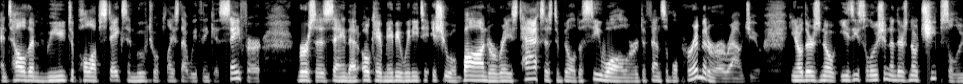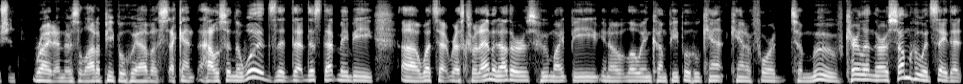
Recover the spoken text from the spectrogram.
and tell them we need to pull up stakes and move to a place that we think is safer versus saying that, okay, maybe we need to issue a bond or raise taxes to build a seawall or a defensible perimeter around you? You know, there's no easy solution and there's no cheap solution. Right. And there's a lot of people who have a second house house in the woods that that this that may be uh, what's at risk for them and others who might be you know low income people who can't can't afford to move. Carolyn there are some who would say that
